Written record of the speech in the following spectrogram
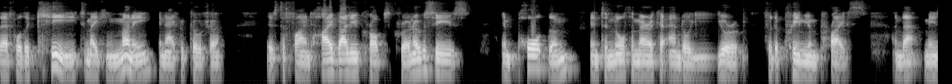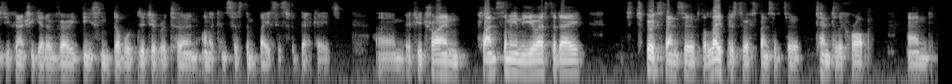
Therefore, the key to making money in agriculture is to find high value crops grown overseas, import them into North America and or Europe for the premium price. And that means you can actually get a very decent double digit return on a consistent basis for decades. Um, if you try and plant something in the US today, it's too expensive. The labor is too expensive to tend to the crop. And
